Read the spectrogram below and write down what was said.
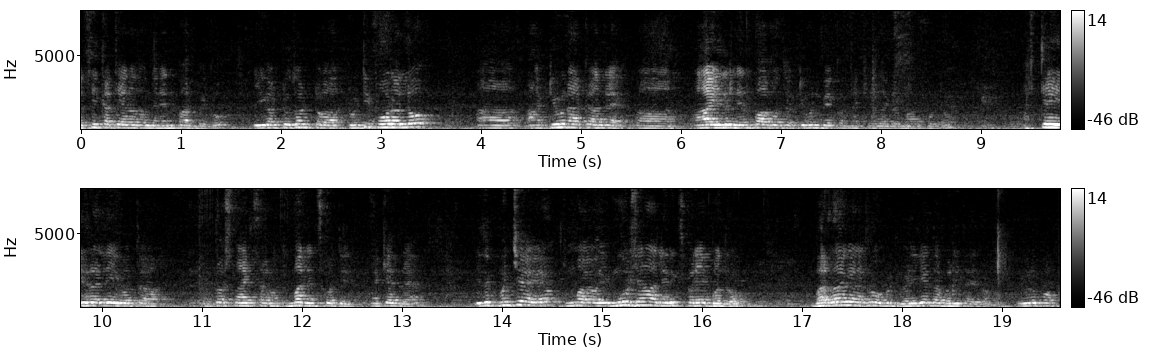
ರಸಿಕತೆ ಅನ್ನೋದು ಒಂದು ನೆನಪಾಗಬೇಕು. ಈಗ ಟೂ ತೌಸಂಡ್ ಟ್ವೆಂಟಿ ಫೋರಲ್ಲೂ ಆ ಟ್ಯೂನ್ ಹಾಕ, ಅಂದರೆ, ಆ ಇದ್ರಲ್ಲಿ ನೆನಪಾಗುವಂಥ ಟ್ಯೂನ್ ಬೇಕು ಅಂತ ಕೇಳಿದಾಗ ಮಾಡಿಕೊಟ್ಟು. ಅಷ್ಟೇ ಇದರಲ್ಲಿ ಇವತ್ತು ಸಂತೋಷ್ ನಾಯಕ್ ಸರ್ ತುಂಬ ನೆನೆಸ್ಕೊತೀನಿ. ಯಾಕೆಂದರೆ ಇದಕ್ಕೆ ಮುಂಚೆ ತುಂಬ ಮೂರು ಜನ ಲಿರಿಕ್ಸ್ ಬರೆಯೋಕ್ಕೆ ಬಂದರು. ಬರೆದಾಗ ಏನಾದರೂ ಒಬ್ಬರು ಬೆಳಿಗ್ಗೆಯಿಂದ ಬರೀತಾ ಇದ್ರು. ಇವರು ಪಾಪ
